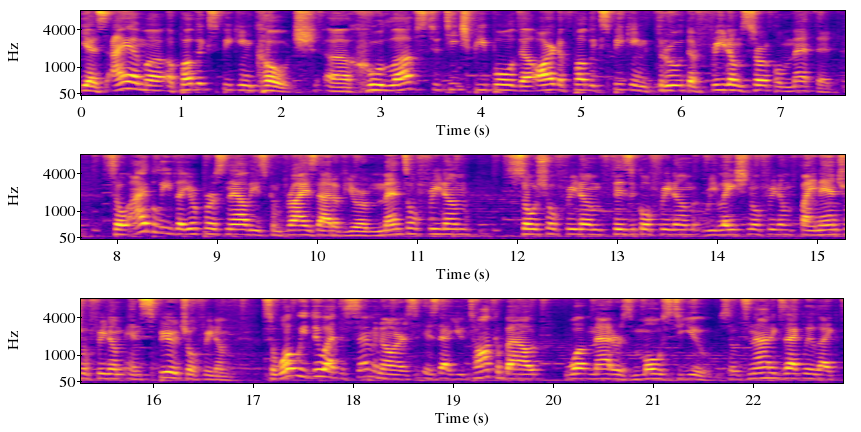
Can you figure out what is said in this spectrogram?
Yes, I am a, a public speaking coach uh, who loves to teach people the art of public speaking through the Freedom Circle method. So I believe that your personality is comprised out of your mental freedom, social freedom, physical freedom, relational freedom, financial freedom, and spiritual freedom. So what we do at the seminars is that you talk about what matters most to you. So it's not exactly like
